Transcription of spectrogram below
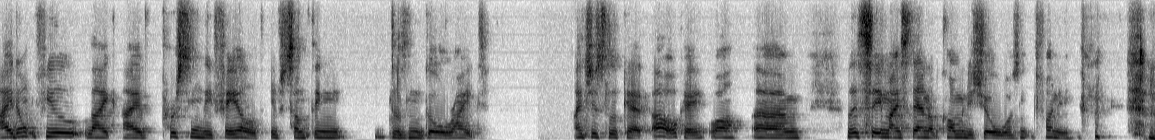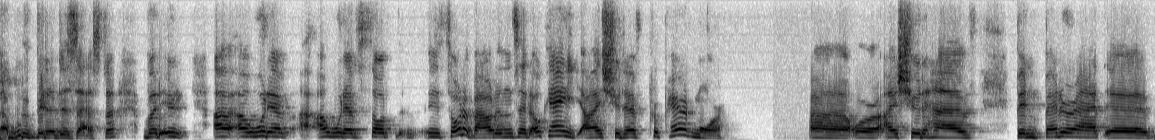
I don't feel like I've personally failed if something doesn't go right. I just look at, oh, okay, well, um, let's say my stand up comedy show wasn't funny. that would have been a disaster. But it, I, I, would have I would have thought thought about it and said, okay, I should have prepared more, uh, or I should have been better at uh,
